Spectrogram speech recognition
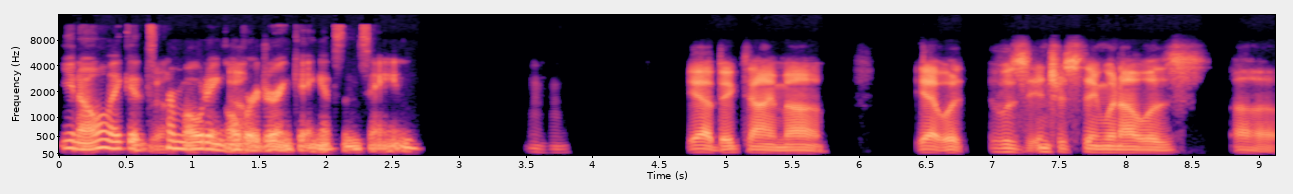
you know, like, it's Yeah, promoting over drinking, it's insane. Mhm. Yeah, big time, uh, yeah, what it was interesting when I was, uh,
